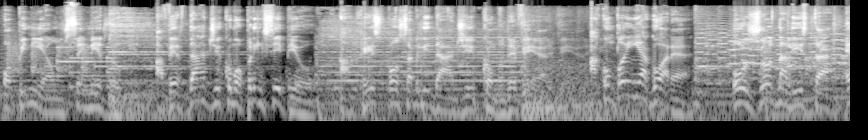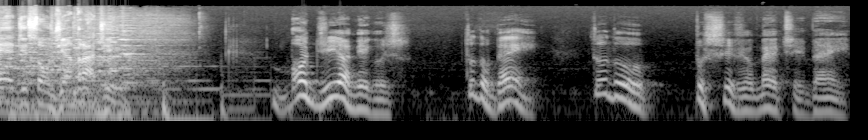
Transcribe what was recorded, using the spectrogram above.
Opinião sem medo. A verdade como princípio. A responsabilidade como dever. Acompanhe agora o jornalista Edson de Andrade. Bom dia, amigos. Tudo bem? Tudo possivelmente bem.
